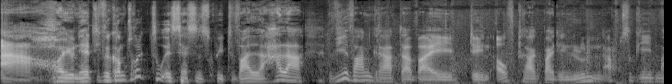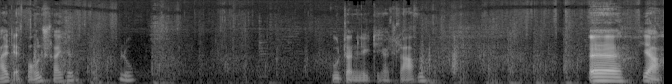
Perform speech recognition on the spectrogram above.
Ahoi und herzlich willkommen zurück zu Assassin's Creed Valhalla. Wir waren gerade dabei, den Auftrag bei den Lunden abzugeben. Halt erstmal Hund streicheln. Hallo. Gut, dann leg dich halt schlafen. Äh, ja.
